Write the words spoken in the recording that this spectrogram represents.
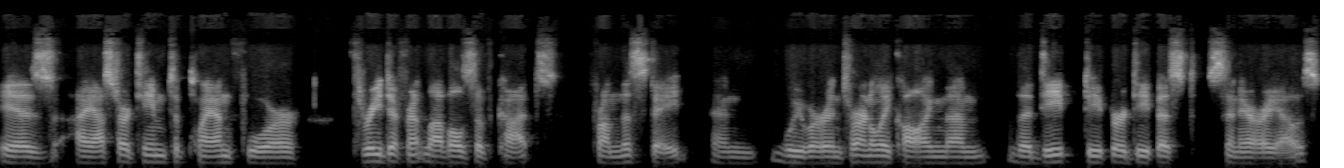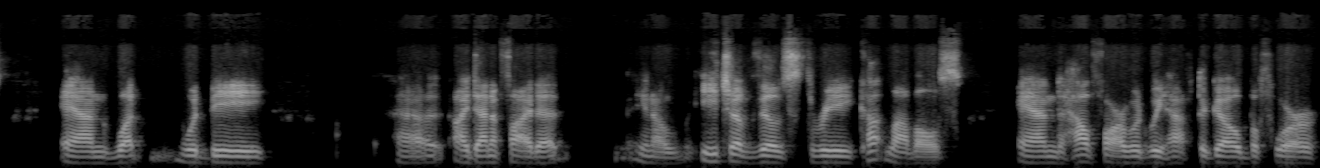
is I asked our team to plan for three different levels of cuts from the state, and we were internally calling them the deep, deeper, deepest scenarios, and what would be uh, identified at you know each of those three cut levels, and how far would we have to go before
